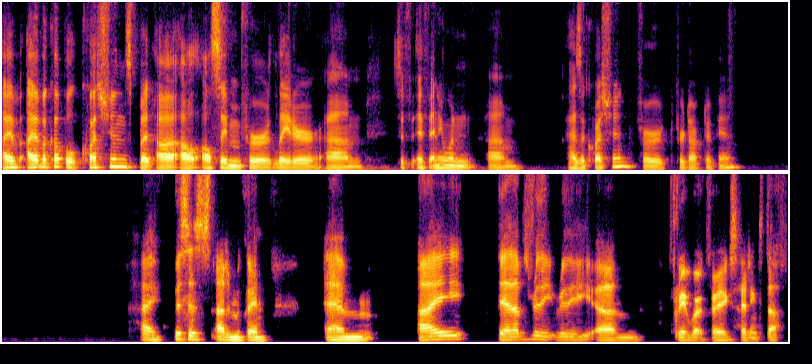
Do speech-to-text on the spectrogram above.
I, have, I have a couple questions, but uh, I'll, I'll save them for later. Um, so if, if anyone um, has a question for, for Dr. Fan. Hi, this is Adam McLean. Um, I yeah, that was really, really um, great work, very exciting stuff.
